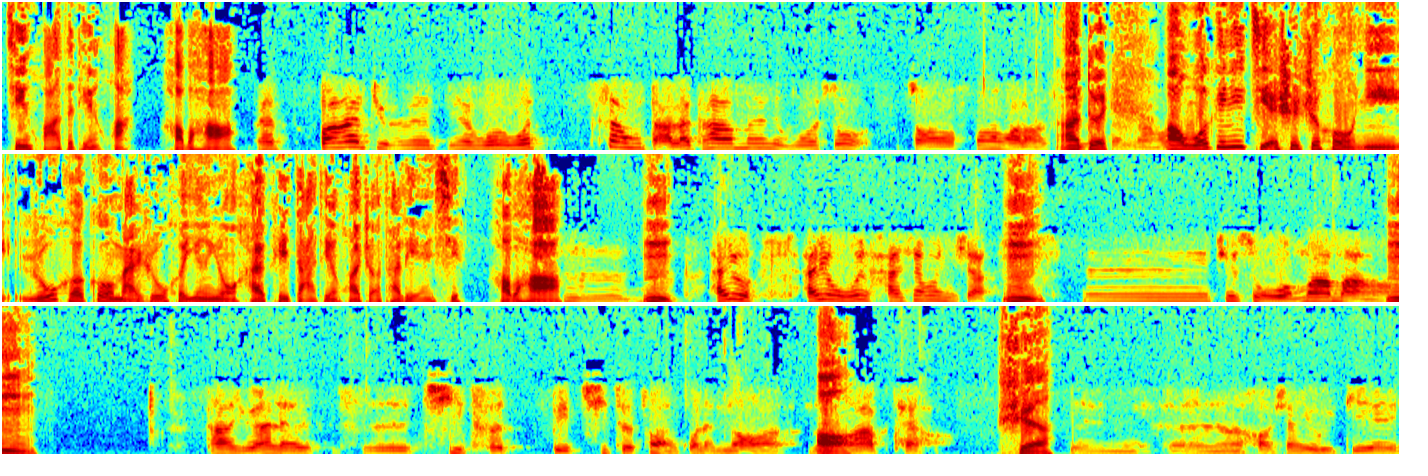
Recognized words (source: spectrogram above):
金华的电话，好不好？呃，八九呃，我我上午打了他们，我说找芳华老师啊，对啊，我给你解释之后，你如何购买，如何应用，还可以打电话找他联系，好不好？嗯嗯嗯。还有还有，我还想问一下。嗯嗯，就是我妈妈。嗯。她原来是汽车。被汽车撞过了，脑脑啊不太好。是。嗯嗯，好像有一点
